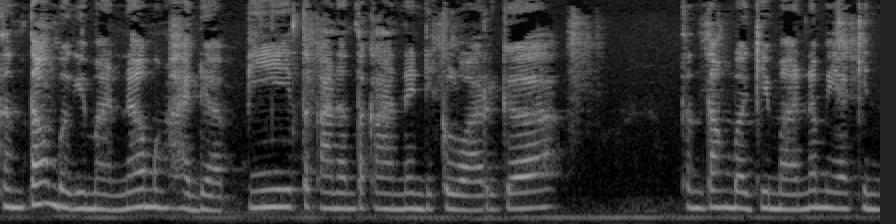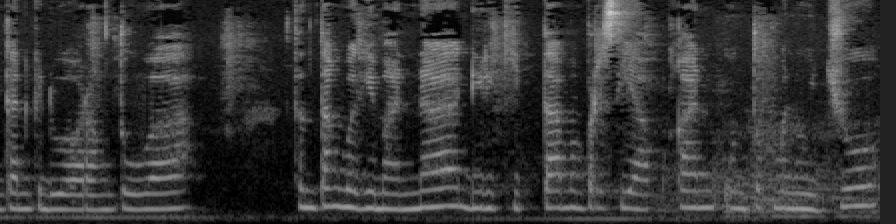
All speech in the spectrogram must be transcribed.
tentang bagaimana menghadapi tekanan-tekanan di keluarga, tentang bagaimana meyakinkan kedua orang tua, tentang bagaimana diri kita mempersiapkan untuk menuju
